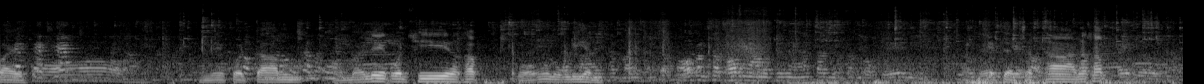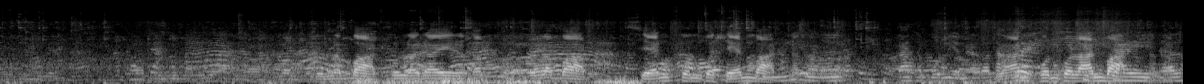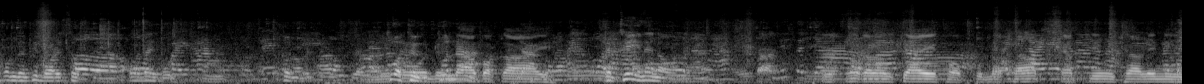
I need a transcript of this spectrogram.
อันนี้ก็ตามหมายเลขบัญชีนะครับ ของโรงเรียนขอกันสะท้อนเกันโอเคนี่แล้วแต่ศรัทธานะครับ คนละบาทคนละใดนะครับ คนละบาทแสนคนก็แสนบาทนะครับ การทำบุญเนี่ยนะเราทำล้านคนก็ล้านบาทใจนะคนะรับแล้วก็เงินที่บริสุทธิ์นะก็ได้บุญคนอันนี้ทั่วถึงก็เดิทั่วนหน้าดาวประกายเต็มที่แน่นอนนะฮะ กดให้กำลังใจขอบคุณนะครับแอปนิวชาเลนี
